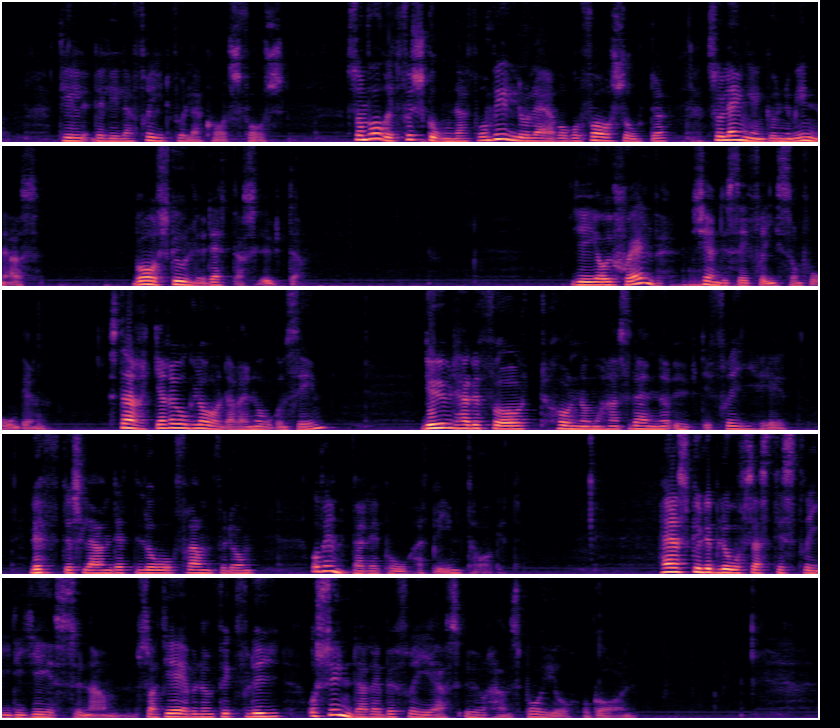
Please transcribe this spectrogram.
till det lilla fridfulla Karlsfors som varit förskonat från villoläror och farsoter så länge en kunde minnas. Var skulle detta sluta? Georg själv kände sig fri som fågeln. Starkare och gladare än någonsin. Gud hade fört honom och hans vänner ut i frihet. Löfteslandet låg framför dem och väntade på att bli intaget. Här skulle blåsas till strid i Jesu namn så att djävulen fick fly och syndare befrias ur hans bojor och garn.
